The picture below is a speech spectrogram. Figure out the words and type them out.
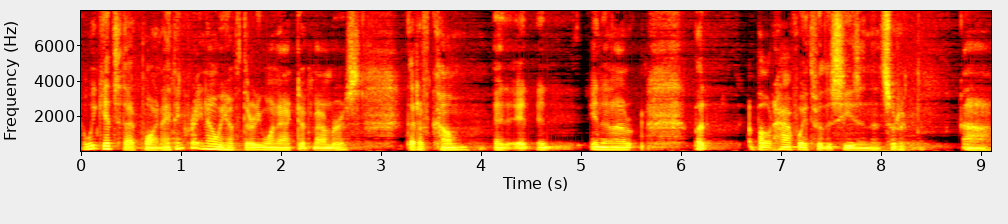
And we get to that point. I think right now we have 31 active members that have come in, in, in and out, but about halfway through the season, that sort of uh,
